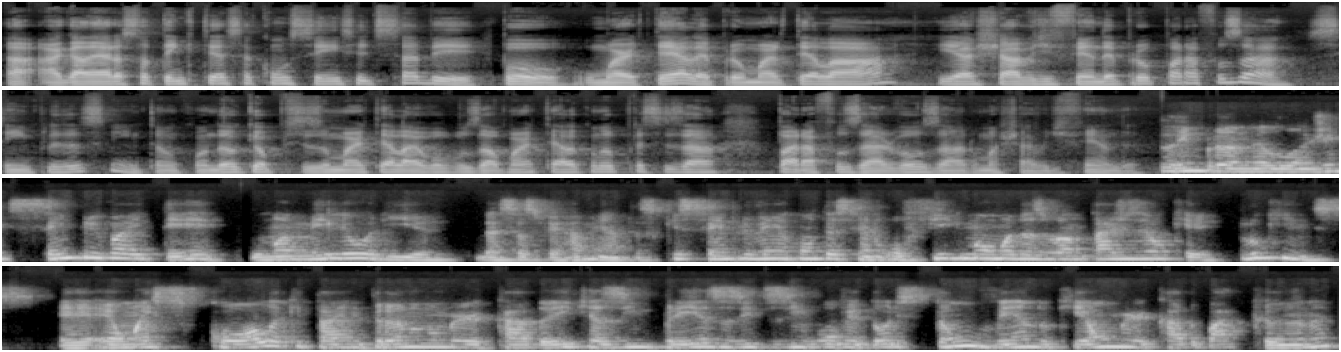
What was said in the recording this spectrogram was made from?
A, a galera só tem que ter essa consciência de saber, pô, o martelo é para eu martelar e a chave de fenda é para eu parafusar. Simples assim. Então, quando eu, que eu preciso martelar, eu vou usar o martelo. Quando eu precisar parafusar, vou usar uma chave de fenda. Lembrando, né, Luan, a gente sempre vai ter uma melhoria dessas ferramentas, que sempre vem acontecendo. O Figma, uma das vantagens é o quê? Plugins. É, é uma escola que está entrando no mercado aí, que as empresas e desenvolvedores estão vendo que é um mercado bacana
